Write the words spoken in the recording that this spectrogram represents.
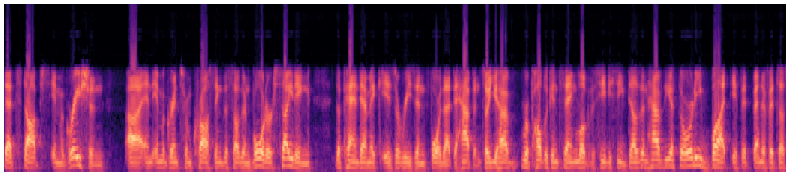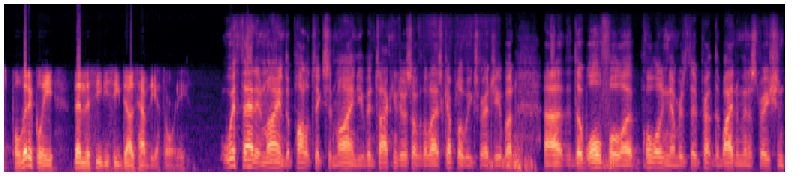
that stops immigration uh, and immigrants from crossing the southern border, citing the pandemic is a reason for that to happen. So you have Republicans saying, look, the CDC doesn't have the authority, but if it benefits us politically, then the CDC does have the authority with that in mind, the politics in mind, you've been talking to us over the last couple of weeks, Reggie, about uh, the woeful uh, polling numbers that the Biden administration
